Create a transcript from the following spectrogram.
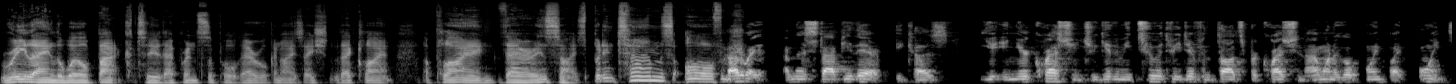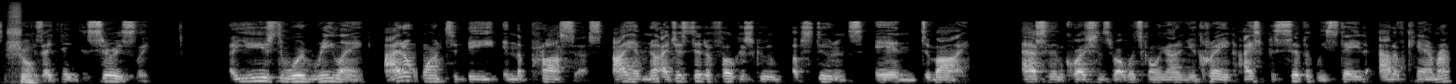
relaying the world back to their principal, their organization, their client, applying their insights. But in terms of. By the way, I'm going to stop you there because you, in your questions, you're giving me two or three different thoughts per question. I want to go point by point sure. because I take this seriously. Uh, you used the word relaying. I don't want to be in the process. I have no, I just did a focus group of students in Dubai asking them questions about what's going on in Ukraine. I specifically stayed out of camera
